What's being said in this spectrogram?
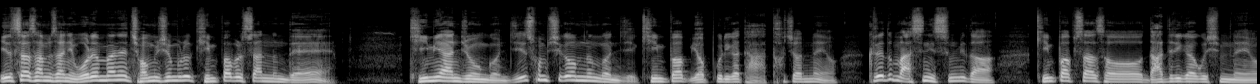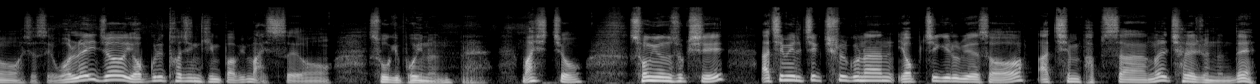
1434님, 오랜만에 점심으로 김밥을 쌌는데 김이 안 좋은 건지 솜씨가 없는 건지 김밥 옆구리가 다 터졌네요. 그래도 맛은 있습니다. 김밥 싸서 나들이 가고 싶네요 하셨어요. 원래 저 옆구리 터진 김밥이 맛있어요. 속이 보이는. 네. 맛있죠. 송윤숙 씨 아침 일찍 출근한 옆지기를 위해서 아침 밥상을 차려줬는데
